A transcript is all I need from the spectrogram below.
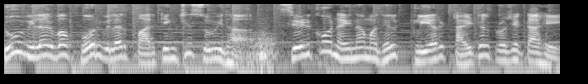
two wheeler व फोर व्हीलर पार्किंगची सुविधा. सिडको नैना मधील क्लिअर टायटल प्रोजेक्ट आहे.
